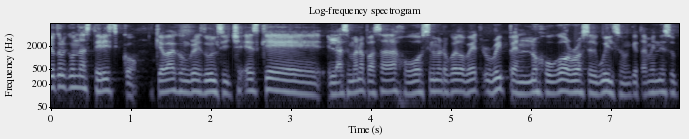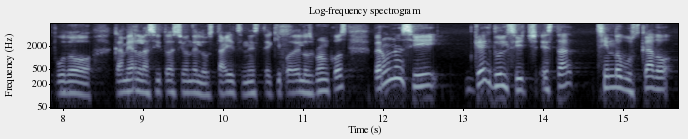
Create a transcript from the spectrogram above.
Yo creo que un asterisco que va con Grace Dulcich es que la semana pasada jugó, si no me recuerdo, Beth Rippen, no jugó Russell Wilson, que también eso pudo cambiar la situación de los Targets en este equipo de los Broncos. Pero aún así, Greg Dulcich está siendo buscado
